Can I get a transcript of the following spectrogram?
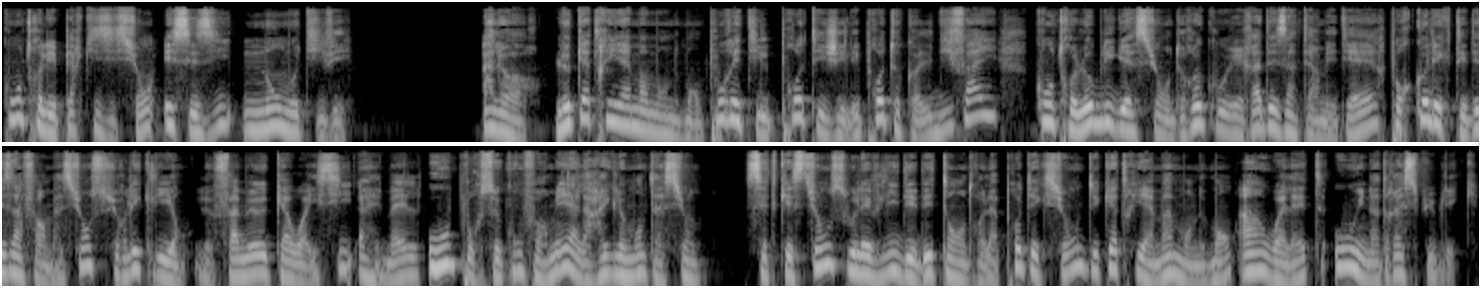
contre les perquisitions et saisies non motivées. Alors, le quatrième amendement pourrait-il protéger les protocoles DeFi contre l'obligation de recourir à des intermédiaires pour collecter des informations sur les clients, le fameux KYC AML, ou pour se conformer à la réglementation? Cette question soulève l'idée d'étendre la protection du quatrième amendement à un wallet ou une adresse publique.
